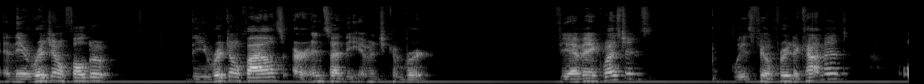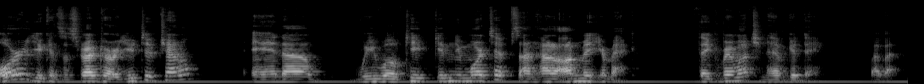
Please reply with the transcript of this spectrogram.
and the original folder the original files are inside the image convert. If you have any questions, please feel free to comment, or you can subscribe to our YouTube channel, and uh, we will keep giving you more tips on how to automate your Mac. Thank you very much, and have a good day. Bye bye.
